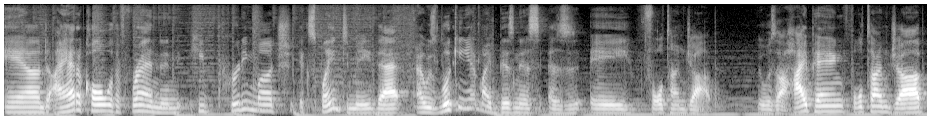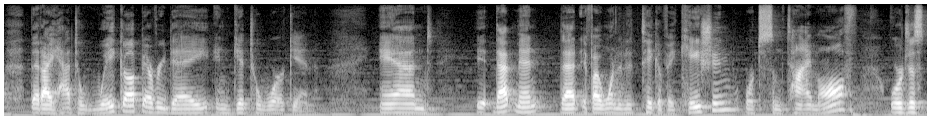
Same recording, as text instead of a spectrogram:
And I had a call with a friend and he pretty much explained to me that I was looking at my business as a full-time job. It was a high paying full-time job that I had to wake up every day and get to work in. And it, that meant that if I wanted to take a vacation or some time off or just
